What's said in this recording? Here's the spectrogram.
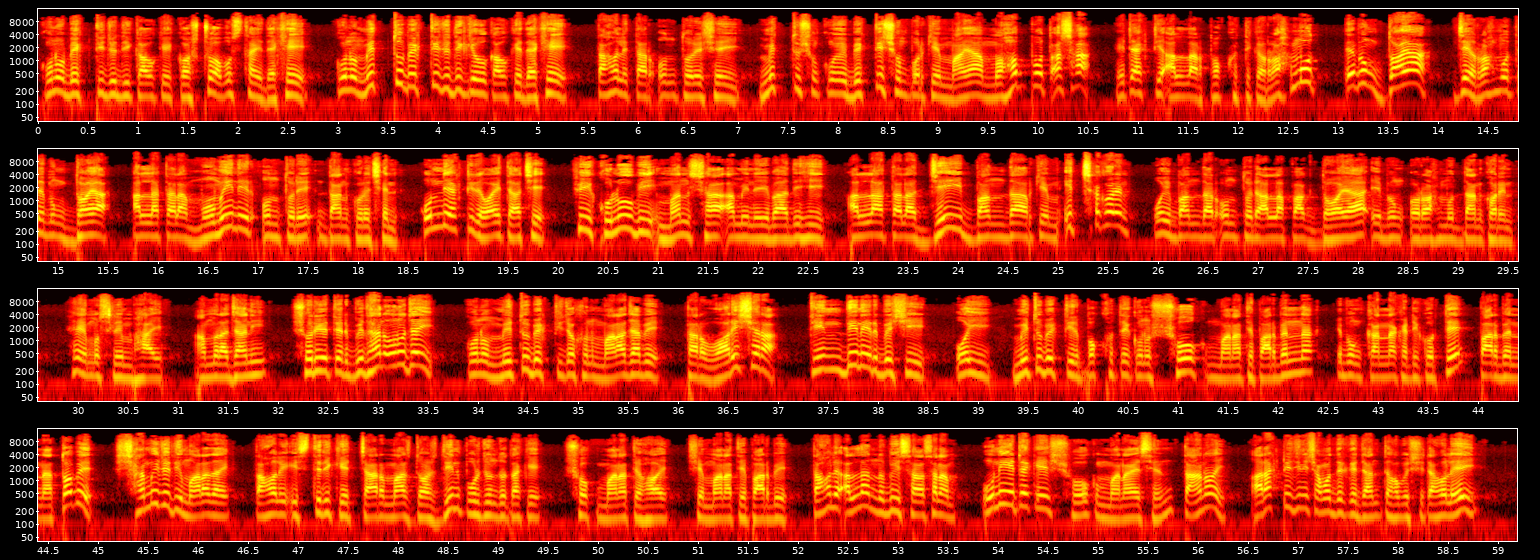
কোনো ব্যক্তি যদি কাউকে কষ্ট অবস্থায় দেখে, কোনো মৃত্যু ব্যক্তি যদি কেউ কাউকে দেখে, তাহলে তার অন্তরে সেই মৃত্যু ব্যক্তি সম্পর্কে মায়া, মহব্বত আসা এটা একটি আল্লাহর পক্ষ থেকে রহমত এবং দয়া। যে রহমত এবং দয়া আল্লাহ তালা মমিনের অন্তরে দান করেছেন। অন্য একটি রেওয়ায়তে আছে, ফি কুলুবি মানসা আমিন ইবাদিহি। আল্লাহ তালা যেই বান্দাকে ইচ্ছা করেন, ওই বান্দার অন্তরে আল্লাহ পাক দয়া এবং রহমত দান করেন। হে মুসলিম ভাই, আমরা জানি শরীয়তের বিধান অনুযায়ী কোনো মৃত্যু ব্যক্তি যখন মারা যাবে, তার ওয়ারিসেরা তিন দিনের বেশি ওই মৃত্যু ব্যক্তির পক্ষ থেকে কোনো শোক মানাতে পারবেন না এবং কান্নাকাটি করতে পারবেন না। তবে স্বামী যদি মারা যায়, তাহলে স্ত্রীকে চার মাস দশ দিন পর্যন্ত তাকে শোক মানাতে হয়, সে মানাতে পারবে। তাহলে আল্লাহ নবী সাল্লাম, উনি এটাকে শোক মানায়ছেন, তা নয়। আর একটি জিনিস আমাদেরকে জানতে হবে, সেটা হলে এই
